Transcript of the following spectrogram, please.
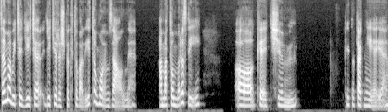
chcem, aby tie dieťa, deti rešpektovali, je to v mojom záujme. A ma to mrzí, uh, keď, um, keď to tak nie je.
